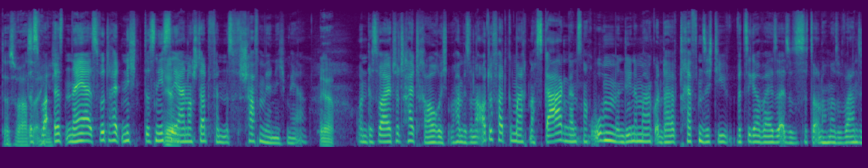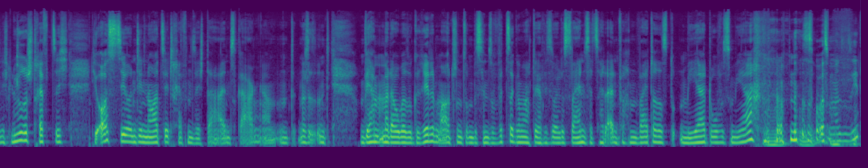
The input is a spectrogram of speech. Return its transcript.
Das war's das eigentlich. War, das, naja, es wird halt nicht das nächste ja. Jahr noch stattfinden. Das schaffen wir nicht mehr. Ja. Und das war halt total traurig. Haben wir so eine Autofahrt gemacht nach Skagen, ganz nach oben in Dänemark. Und da treffen sich die, witzigerweise, also das ist jetzt auch nochmal so wahnsinnig lyrisch, trefft sich die Ostsee und die Nordsee treffen sich da in Skagen. Und, und, und, wir haben immer darüber so geredet im Auto und so ein bisschen so Witze gemacht. Ja, wie soll das sein? Das ist jetzt halt einfach ein weiteres Meer, doofes Meer. Mhm. so was man so sieht.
